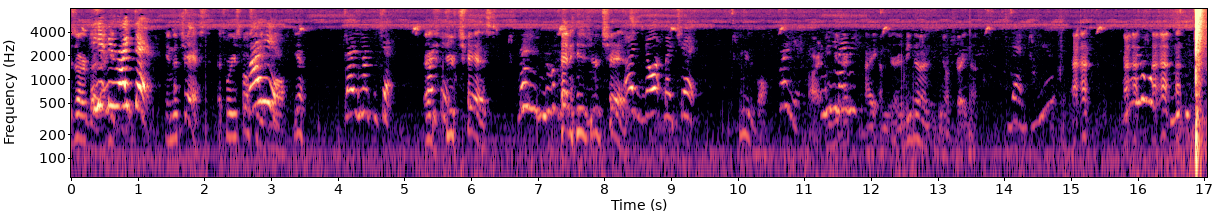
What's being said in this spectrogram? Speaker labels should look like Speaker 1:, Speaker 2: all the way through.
Speaker 1: deserve that. He hit me right
Speaker 2: there.
Speaker 1: In the chest. That's where you're supposed right to hit ball. Yeah.
Speaker 2: That is not the chest.
Speaker 1: That's right your chest.
Speaker 2: That is not.
Speaker 1: That is your chest. That
Speaker 2: is not my chest.
Speaker 1: Give me the ball.
Speaker 2: Right here. All right. Mm -hmm, mommy.
Speaker 1: I, I'm going to be done if you don't straighten up.
Speaker 2: Then.
Speaker 1: Uh-uh. Uh-uh.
